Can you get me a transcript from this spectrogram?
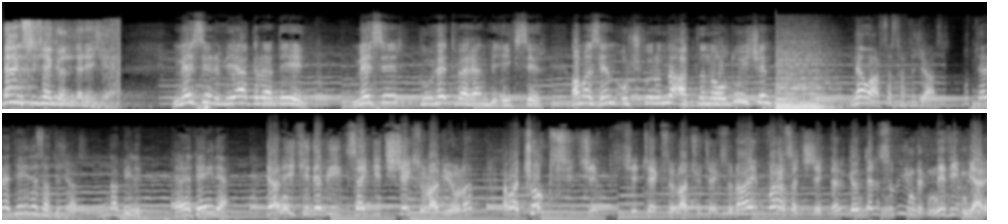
ben size göndereceğim. Mesir Viagra değil. Mesir kuvvet veren bir iksir. Ama senin uçkurunda aklın olduğu için Ne varsa satacağız. Bu TRT'yi de satacağız. Bunu da bilin. TRT'yi de. Yani ikide bir sen git çiçek sula diyorlar. Ama çok çi- çiçek sula çiçek sula. Ayıp varsa çiçekleri gönderin sulayayım dedim. Ne diyeyim yani.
